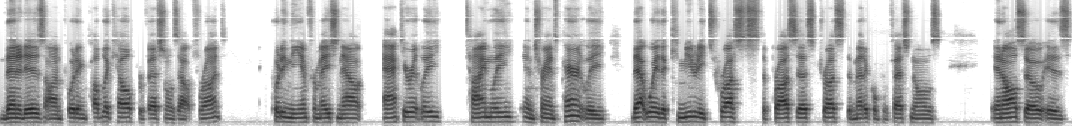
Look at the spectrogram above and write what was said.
than it is on putting public health professionals out front, putting the information out accurately, timely, and transparently. That way, the community trusts the process, trusts the medical professionals, and also is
